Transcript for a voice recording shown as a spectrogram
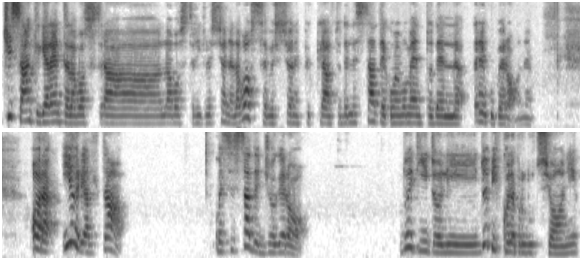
ci sta anche chiaramente la vostra, la vostra riflessione, la vostra versione più che altro dell'estate come momento del recuperone. Ora, io in realtà quest'estate giocherò due titoli, due piccole produzioni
